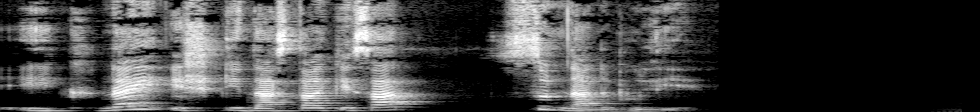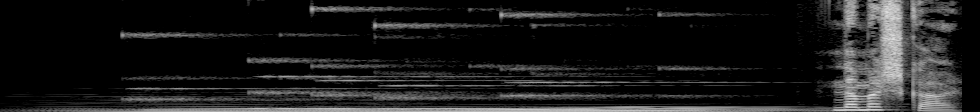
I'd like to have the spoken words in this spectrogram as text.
एक नए इश्क की दास्ता के साथ सुनना न भूलिए। नमस्कार,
